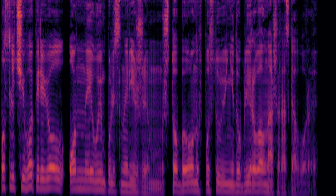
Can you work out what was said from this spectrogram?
После чего перевел онный в импульсный режим, чтобы он впустую не дублировал наши разговоры.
